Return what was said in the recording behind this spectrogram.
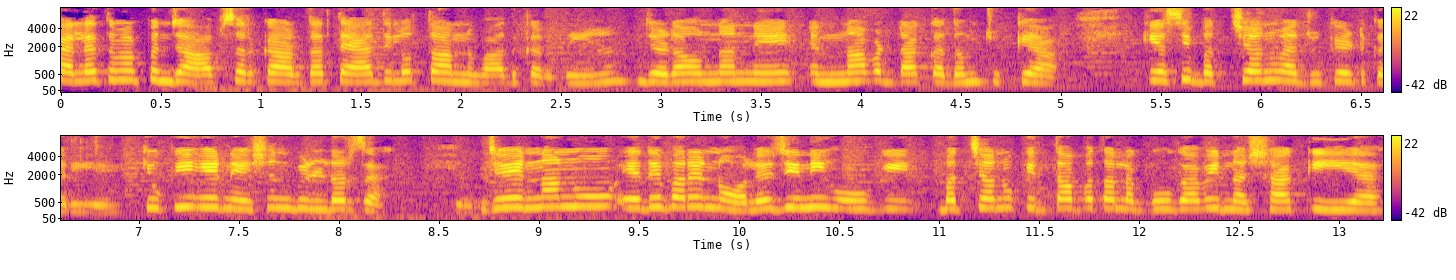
ਪਹਿਲੇ ਤਾਂ ਮੈਂ ਪੰਜਾਬ ਸਰਕਾਰ ਦਾ ਤਹਿ ਦਿਲੋਂ ਧੰਨਵਾਦ ਕਰਦੀ ਹਾਂ, ਜਿਹੜਾ ਉਹਨਾਂ ਨੇ ਇੰਨਾ ਵੱਡਾ ਕਦਮ ਚੁੱਕਿਆ ਕਿ ਅਸੀਂ ਬੱਚਿਆਂ ਨੂੰ ਐਜੂਕੇਟ ਕਰੀਏ, ਕਿਉਂਕਿ ਇਹ ਨੇਸ਼ਨ ਬਿਲਡਰਸ ਹੈ। ਜੇ ਇਹਨਾਂ ਨੂੰ ਇਹਦੇ ਬਾਰੇ ਨੌਲੇਜ ਹੀ ਨਹੀਂ ਹੋਊਗੀ, ਬੱਚਿਆਂ ਨੂੰ ਕਿੱਦਾਂ ਪਤਾ ਲੱਗੂਗਾ ਵੀ ਨਸ਼ਾ ਕੀ ਹੈ,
